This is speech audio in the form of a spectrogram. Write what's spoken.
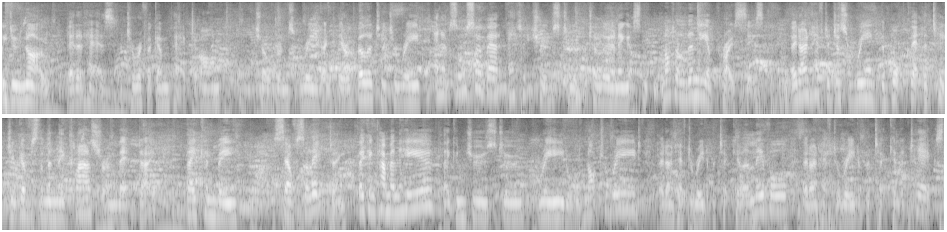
we do know that it has a terrific impact on children's reading, their ability to read, and it's also about attitudes to, to learning. It's not a linear process. They don't have to just read the book that the teacher gives them in their classroom that day. They can be self-selecting. They can come in here, they can choose to read or not to read, they don't have to read a particular level, they don't have to read a particular text,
